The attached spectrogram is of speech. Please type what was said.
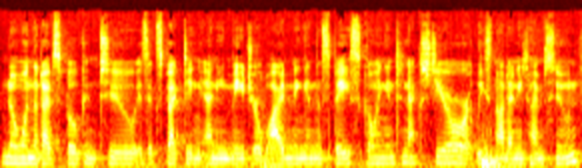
No one that I've spoken to is expecting any major widening in the space going into next year, or at least not anytime soon.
